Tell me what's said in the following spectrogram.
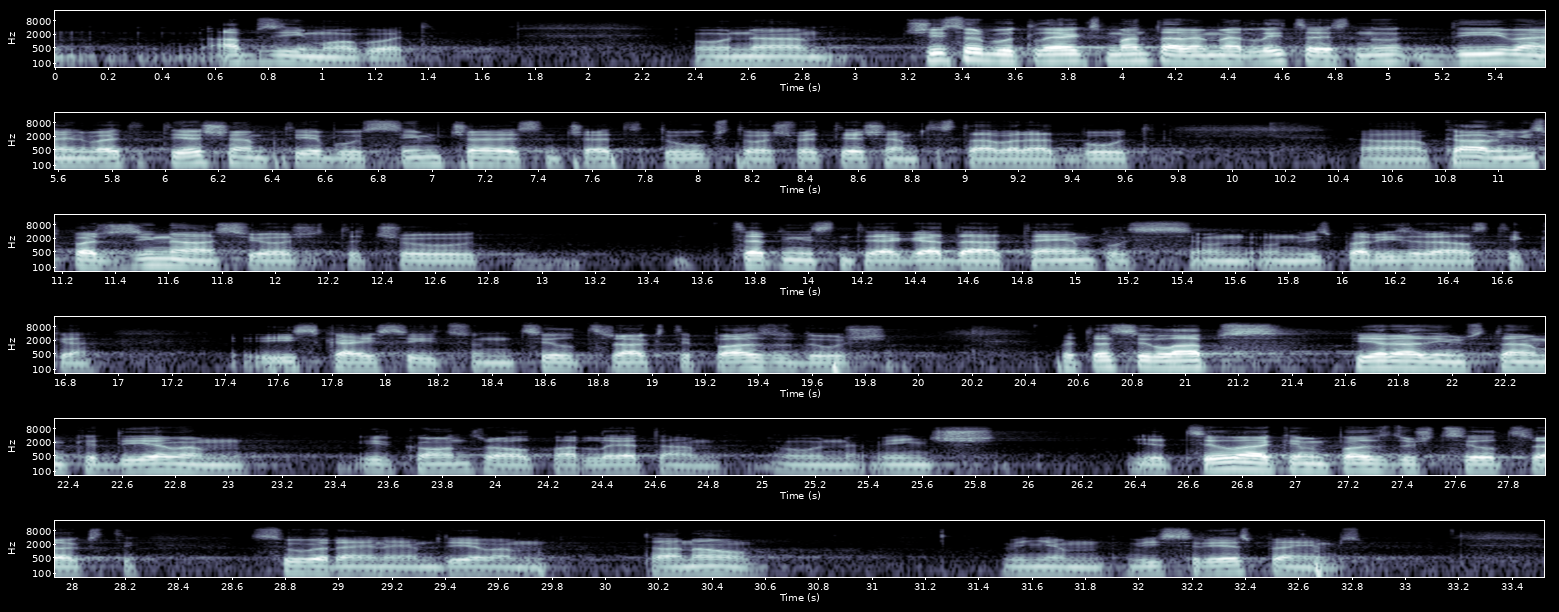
apzīmogoti. Un, um, šis varbūt liekas, man tā vienmēr licies nu, dīvaini, vai tiešām tie būs 144 tūkstoši, vai tiešām tas tā varētu būt. Uh, kā viņi vispār zinās, jo taču 70. gadā templis un, un vispār Izraels tika izkaisīts un cilts raksti pazuduši. Bet tas ir labs pierādījums tam, ka Dievam ir kontrole pār lietām. Un viņš, ja cilvēkiem ir pazuduši cilts raksti, suverēniem Dievam tā nav. Viņam viss ir iespējams.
